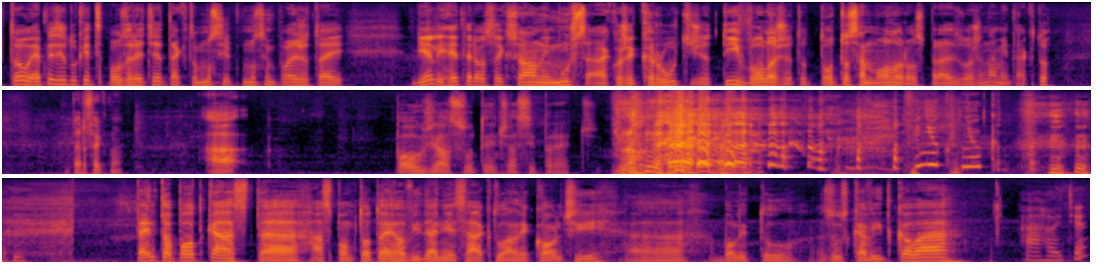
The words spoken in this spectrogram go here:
tú epizódu, keď si pozriete, tak to musí, musím povedať, že to aj biely heterosexuálny muž sa akože krúti, že ty vole, že to, toto sa mohlo rozprávať so ženami takto. Perfektné. A bohužiaľ sú tie časy preč. Fňuk, fňuk. Tento podcast, eh, aspoň toto jeho vydanie sa aktuálne končí. Eh, Boli tu Zuzka Vítková, Ahojte.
